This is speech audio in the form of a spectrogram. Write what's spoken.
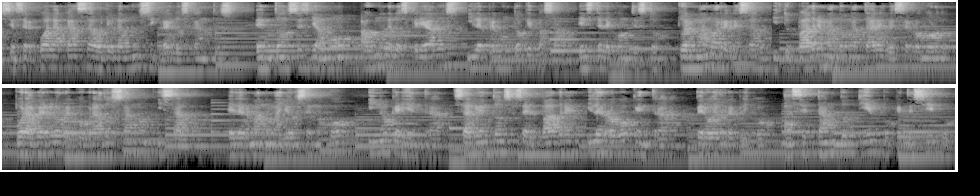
se acercó a la casa oyó la música y los cantos. Entonces llamó a uno de los criados y le preguntó qué pasaba. Este le contestó, tu hermano ha regresado y tu padre mandó matar el becerro gordo por haberlo recobrado sano y salvo. El hermano mayor se enojó y no quería entrar. Salió entonces el padre y le rogó que entrara, pero él replicó, hace tanto tiempo que te sirvo,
